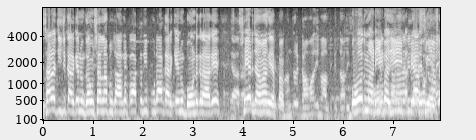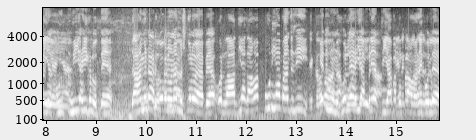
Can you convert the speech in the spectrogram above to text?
ਸਾਰਾ ਚੀਜ਼ ਕਰਕੇ ਇਹਨੂੰ ਗਊਸ਼ਾਲਾ ਪਹੁੰਚਾ ਕੇ ਟਰੱਕ ਦੀ ਪੂਰਾ ਕਰਕੇ ਇਹਨੂੰ ਬੌਂਡ ਕਰਾ ਕੇ ਫੇਰ ਜਾਵਾਂਗੇ ਆਪਾਂ। ਅੰਦਰ ਗਾਵਾਂ ਦੀ ਹਾਲਤ ਕਿੱਦਾਂ ਦੀ ਬਹੁਤ ਮਾੜੀ ਹੈ ਭਾਜੀ ਪਿਆਸੀਆਂ ਪਈਆਂ। ਹੁਣ ਤੁਸੀਂ ਇਹੀ ਖਲੋਤੇ ਆ। 10 ਮਿੰਟ ਹਟ ਕੋ ਖਲੋਣਾ ਮੁਸ਼ਕਲ ਹੋਇਆ ਪਿਆ। ਉਹ ਰਾਤ ਦੀਆਂ ਗਾਵਾਂ ਪੂਰੀਆਂ ਬੰਦ ਸੀ। ਇਹ ਤੇ ਹੁਣ ਖੋਲਿਆ ਸੀ ਆਪਣੇ ਹੱਥੀ ਆ ਵੱਡੇ ਭਰਾਵਾਂ ਨੇ ਖੋਲਿਆ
